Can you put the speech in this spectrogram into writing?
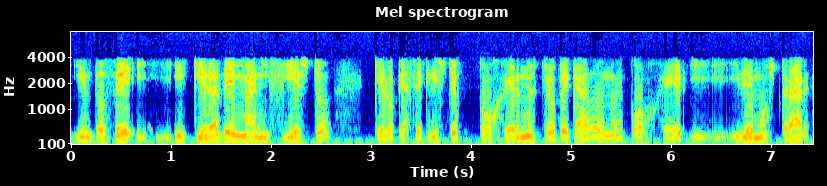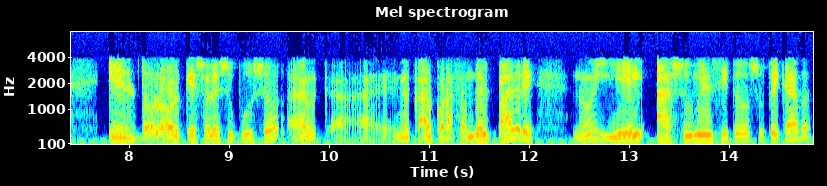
Y entonces, y, queda de manifiesto que lo que hace Cristo es coger nuestro pecado, ¿no? Coger y, demostrar el dolor que eso le supuso al, al, corazón del Padre, ¿no? Y él asume en sí todo su pecado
